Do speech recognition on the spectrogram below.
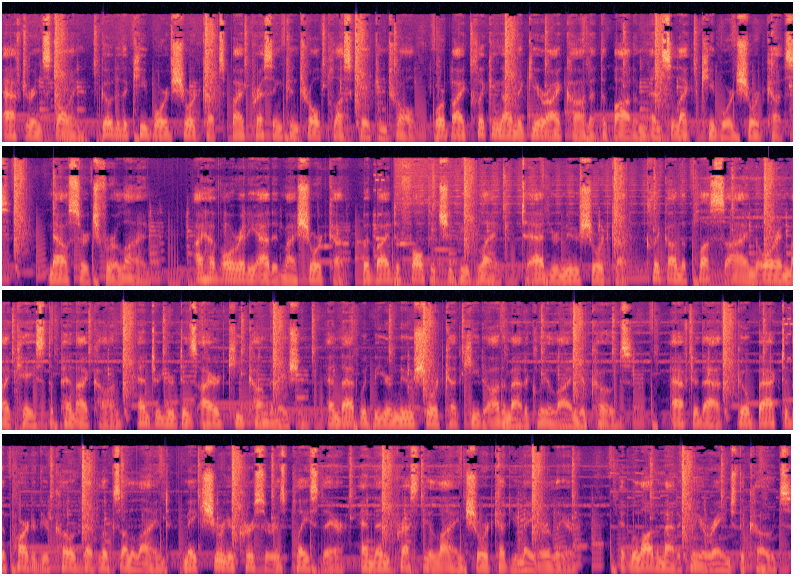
After installing, go to the keyboard shortcuts by pressing Ctrl plus K Ctrl or by clicking on the gear icon at the bottom and select keyboard shortcuts. Now search for Align. I have already added my shortcut, but by default it should be blank. To add your new shortcut, click on the plus sign or in my case the pen icon, enter your desired key combination, and that would be your new shortcut key to automatically align your codes. After that, go back to the part of your code that looks unaligned, make sure your cursor is placed there, and then press the align shortcut you made earlier. It will automatically arrange the codes.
